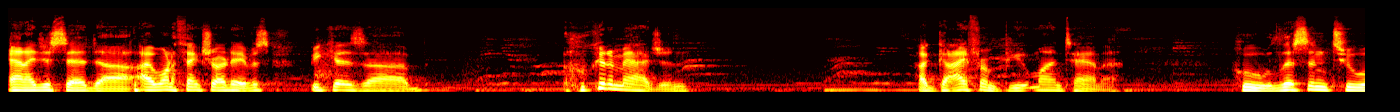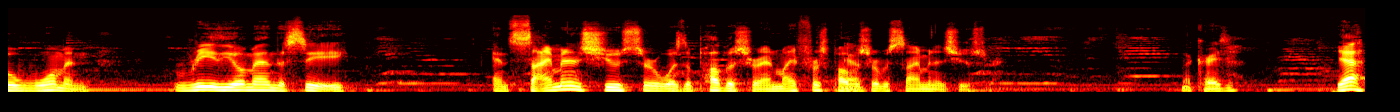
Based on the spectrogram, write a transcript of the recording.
and I just said uh, I want to thank Shar Davis because uh, who could imagine a guy from Butte, Montana, who listened to a woman read The Old Man and the Sea, and Simon and Schuster was the publisher, and my first publisher was Simon and Schuster. Isn't that crazy? Yeah,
